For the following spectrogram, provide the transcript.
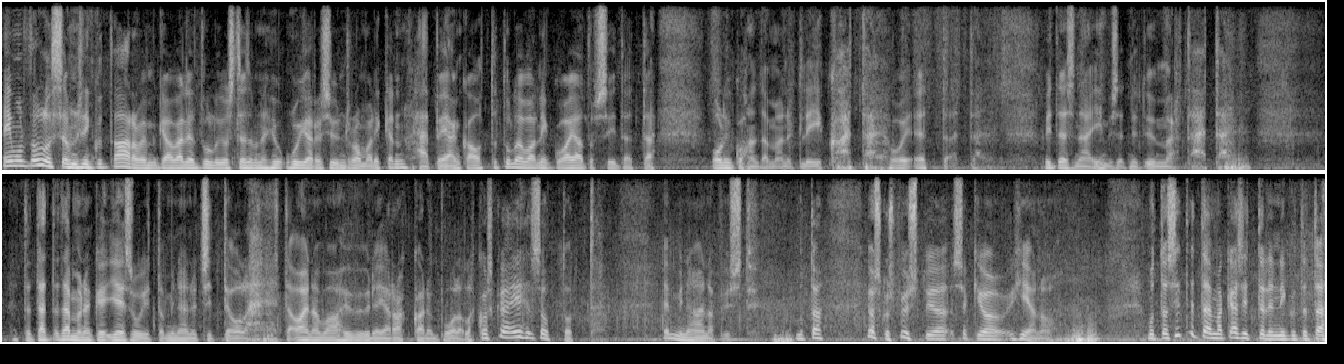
ei mulla tullut semmoinen niinku tarve, mikä on välillä tullut just semmoinen huijarisyndrooma, eli häpeän kautta tuleva niinku ajatus siitä, että olikohan tämä nyt liikaa, että voi että, että miten nämä ihmiset nyt ymmärtää, että, että tämmöinen jesuitta minä nyt sitten olen, että aina vaan hyvyyden ja rakkauden puolella, koska eihän se ole totta. En minä aina pysty. Mutta joskus pystyy ja sekin on hienoa. Mutta sitten tämä käsittelin niin tätä,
